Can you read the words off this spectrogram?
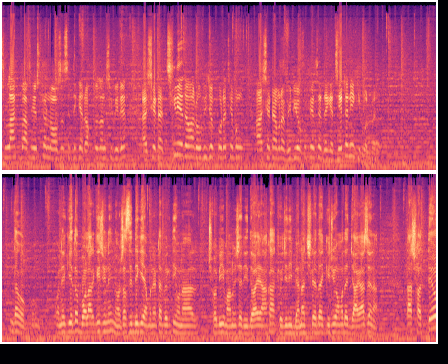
ফ্ল্যাগ বা ফেস্টন নওসাসের দিকে রক্তদান শিবিরের সেটা ছিঁড়ে দেওয়ার অভিযোগ করেছে এবং সেটা আমরা ভিডিও ফুটেজে দেখেছি। এটা নিয়ে কি বলবেন? দেখো অনেকে তো বলার কিছু নেই। নশা সিদ্দিকি এমন একটা ব্যক্তি ওনার ছবি মানুষের হৃদয়ে আঁকা কেউ যদি ব্যানার ছেড়ে দেয় কিছু আমাদের যায় আসে না। তা সত্ত্বেও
